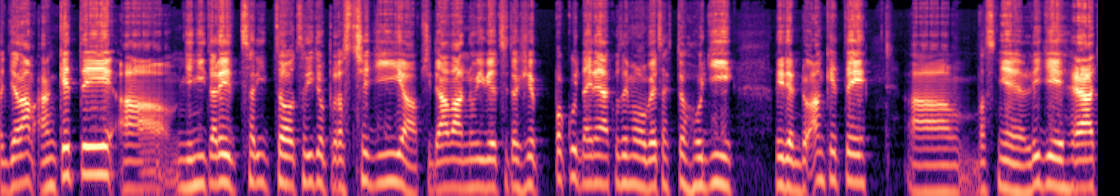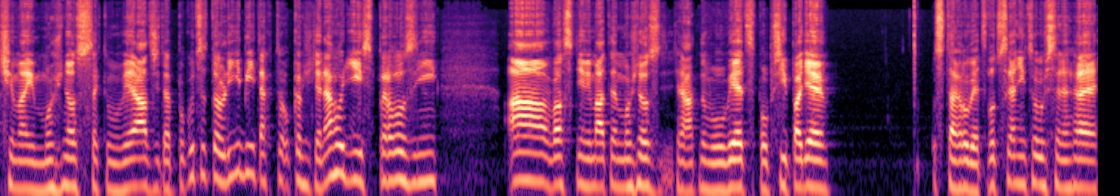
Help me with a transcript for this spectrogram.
eh, dělám ankety a mění tady celý to, celý to prostředí a přidává nové věci, takže pokud najde nějakou zajímavou věc, tak to hodí lidem do ankety. A vlastně lidi, hráči mají možnost se k tomu vyjádřit. A pokud se to líbí, tak to okamžitě nahodí, zprovozní. A vlastně vy máte možnost hrát novou věc, po případě starou věc odstranit, co už se nehraje,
